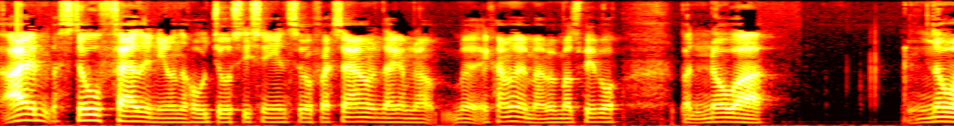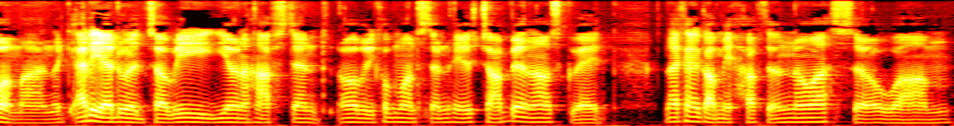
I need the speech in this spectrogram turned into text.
I'm still fairly new in the whole Joshi scene, so if I sound like I'm not, I can't really remember most people. But Noah, Noah, man, like Eddie Edwards, a wee year and a half stint, or a couple months stint, he was champion, that was great. That kind of got me hooked on Noah. So um,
